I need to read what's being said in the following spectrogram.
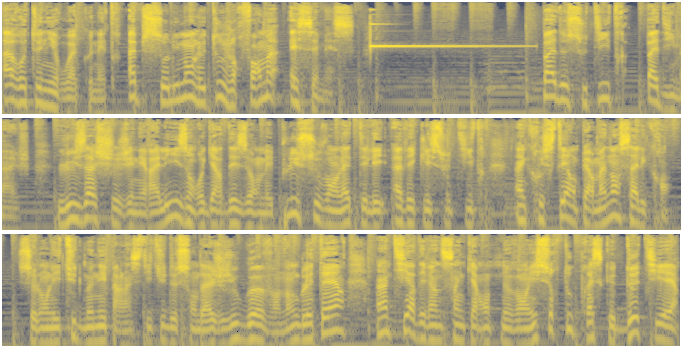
à retenir ou à connaître absolument le tout genre format SMS. Pas de sous-titres, pas d'image. L'usage se généralise, on regarde désormais plus souvent la télé avec les sous-titres incrustés en permanence à l'écran. Selon l'étude menée par l'Institut de sondage YouGov en Angleterre, un tiers des 25-49 ans et surtout presque deux tiers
